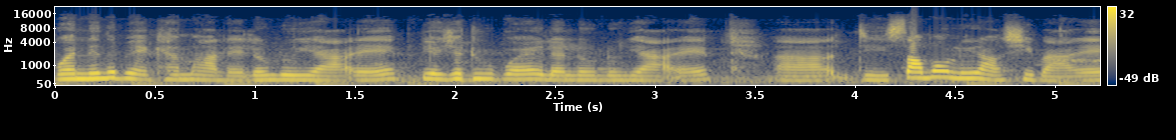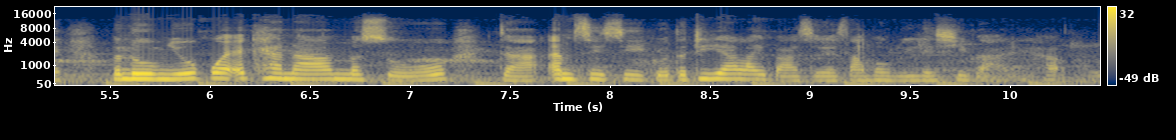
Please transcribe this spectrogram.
ဘွယ်နင်းတဲ့ပင်အခန်းမလည်းလုပ်လို့ရတယ်ပြီးတော့ရတူပွဲတွေလည်းလုပ်လို့ရတယ်အာဒီစောင်းပုတ်လေးတောင်ရှိပါတယ်ဘယ်လိုမျိုးပွဲအခမ်းအနားမဆိုဒါ MCC ကိုတတိယလိုက်ပါဆိုတဲ့စောင်းပုတ်လေးလည်းရှိပါတယ်ဟုတ်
